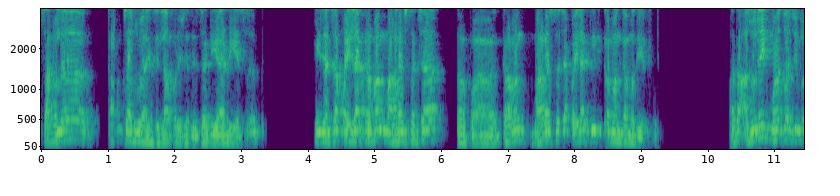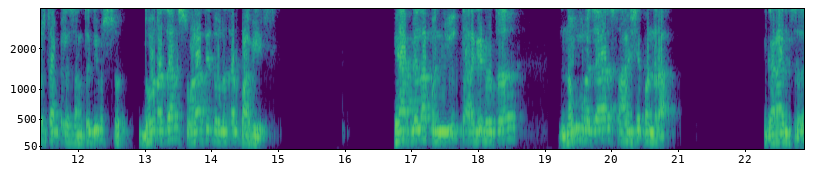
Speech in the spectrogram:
चांगलं काम चालू आहे जिल्हा परिषदेचं डीआरडीएचं की ज्याचा पहिला क्रमांक महाराष्ट्राच्या क्रमांक महाराष्ट्राच्या पहिल्या तीन क्रमांकामध्ये येतो. आता अजून एक महत्वाची गोष्ट आपल्याला सांगतो की दोन हजार सोळा ते दोन हजार बावीस हे आपल्याला मंजूर टार्गेट होतं नऊ हजार सहाशे पंधरा घरांचं.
